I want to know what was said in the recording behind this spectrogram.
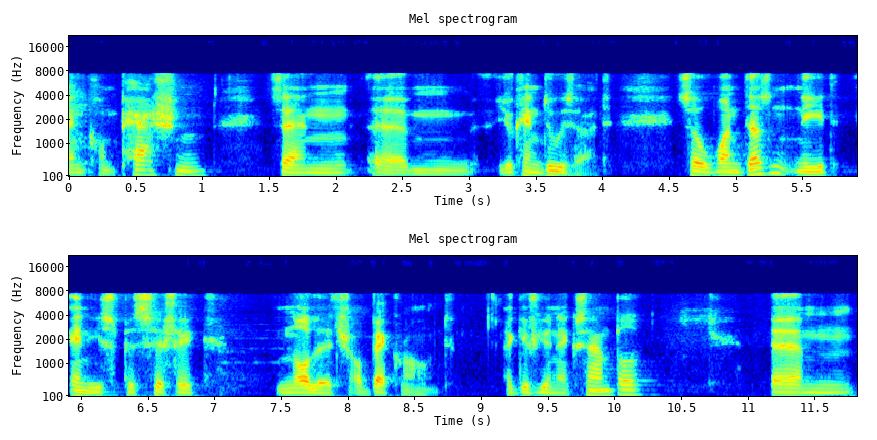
and compassion, then um, you can do that. So one doesn't need any specific knowledge or background. I give you an example. Um,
